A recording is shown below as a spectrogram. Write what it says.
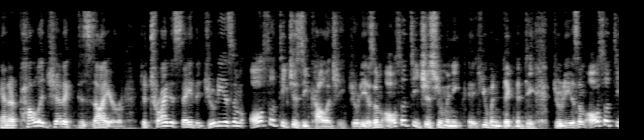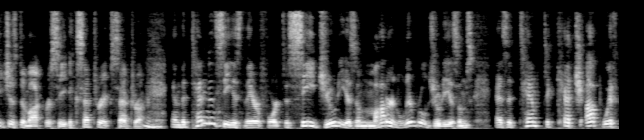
an apologetic desire to try to say that Judaism also teaches ecology. Judaism also teaches human human dignity. Judaism also teaches democracy, etc., etc. Mm-hmm. And the tendency is therefore to see Judaism, modern liberal Judaisms, as attempt to catch up with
